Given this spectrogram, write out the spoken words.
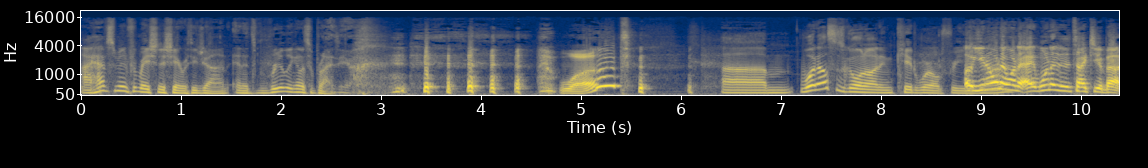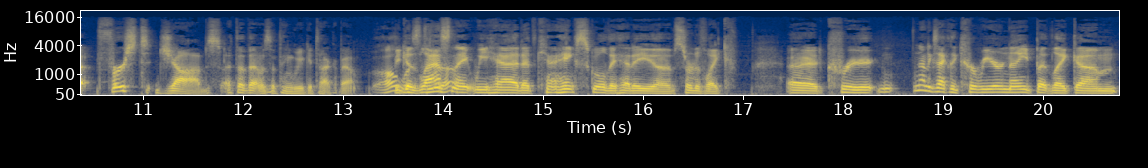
I have some information to share with you, John, and it's really going to surprise you. what? Um, what else is going on in kid world for you? Oh, you know what I wanted? I wanted to talk to you about first jobs. I thought that was a thing we could talk about. Oh, because last night we had at Hank's school they had a uh, sort of like uh, career, not exactly career night, but like um,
